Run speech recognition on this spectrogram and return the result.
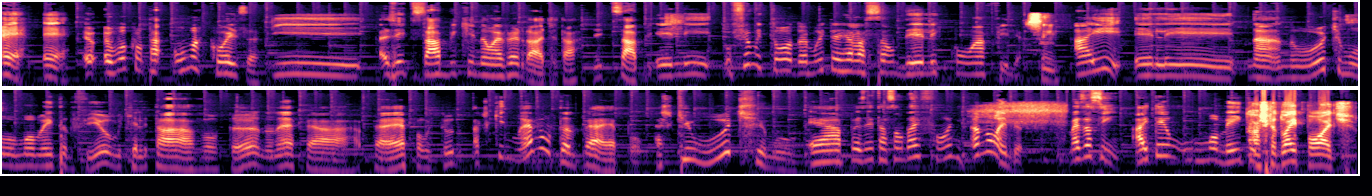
É, é. Eu, eu vou contar uma coisa que a gente sabe que não é verdade, tá? A gente sabe. Ele. O filme todo é muito em relação dele com a filha. Sim. Aí ele. Na, no último momento do filme, que ele tá voltando, né, pra, pra Apple e tudo. Acho que não é voltando pra Apple. Acho que o último é a apresentação do iPhone. Eu não lembro. Mas assim, aí tem um momento. Acho que é do iPod.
